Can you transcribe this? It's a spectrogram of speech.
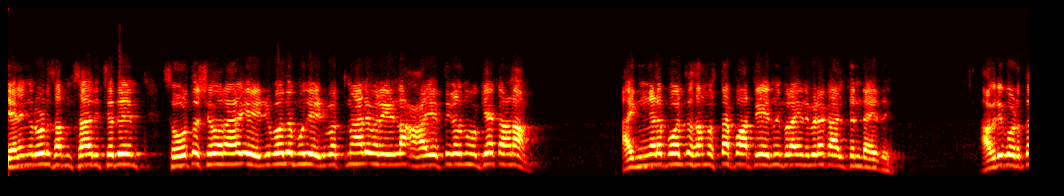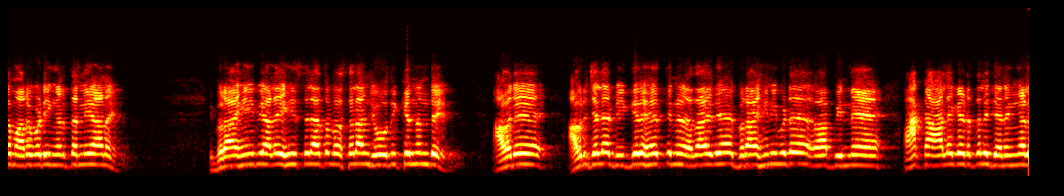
ജനങ്ങളോട് സംസാരിച്ചത്. സുഹൃത്ത് ഷുഹറായ എഴുപത് മുതൽ എഴുപത്തിനാല് വരെയുള്ള ആയത്തുകൾ നോക്കിയാൽ കാണാം. നിങ്ങളെ പോലത്തെ സമസ്ത പാർട്ടിയായിരുന്നു ഇബ്രാഹിം നബിയുടെ കാലത്തുണ്ടായത്. അവർ കൊടുത്ത മറുപടി ഇങ്ങനെ തന്നെയാണ്. ഇബ്രാഹിം നബി അലൈഹി സ്വലാത്തു വസ്സലാം ചോദിക്കുന്നുണ്ട്. അവർ അവർ ചില വിഗ്രഹത്തിന് അതായത് ഇബ്രാഹിം നബിയുടെ പിന്നെ ആ കാലഘട്ടത്തിലെ ജനങ്ങൾ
